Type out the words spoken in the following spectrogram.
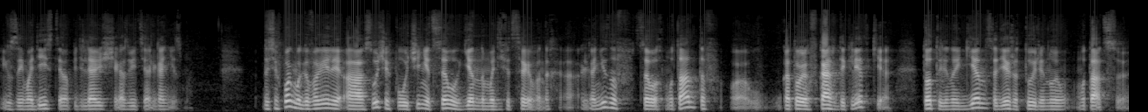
их взаимодействия, определяющие развитие организма. До сих пор мы говорили о случаях получения целых генно-модифицированных э, организмов, целых мутантов, э, у которых в каждой клетке тот или иной ген содержит ту или иную мутацию.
